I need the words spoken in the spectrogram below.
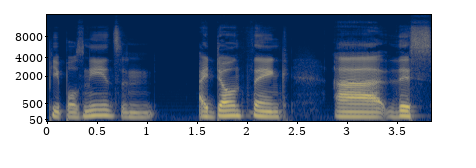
people's needs, and I don't think uh, this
